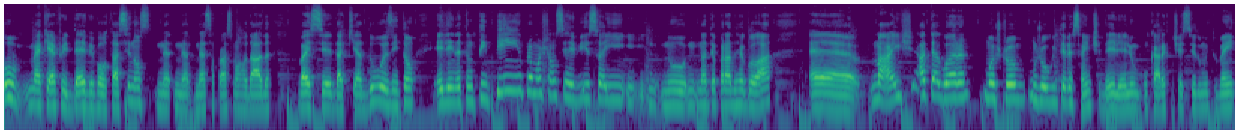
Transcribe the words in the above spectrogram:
O McCaffrey deve voltar, se não nessa próxima rodada, vai ser daqui a duas. Então, ele ainda tem um tempinho para mostrar um serviço aí no, na temporada regular. É, mas até agora mostrou um jogo interessante dele. Ele, um, um cara que tinha sido muito bem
